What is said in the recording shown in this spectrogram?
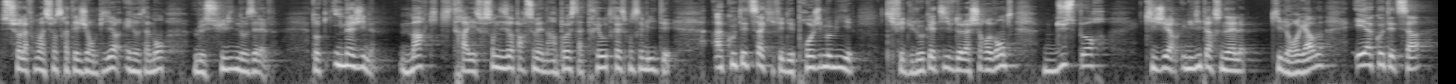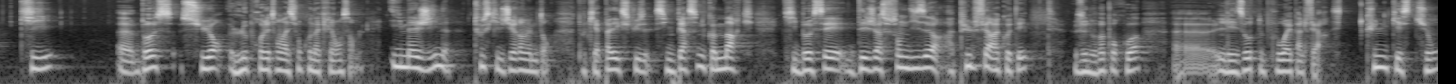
sur la formation stratégie empire et notamment le suivi de nos élèves. Donc imagine Marc qui travaille 70 heures par semaine, un poste à très haute responsabilité. À côté de ça, qui fait des projets immobiliers, qui fait du locatif, de l'achat-revente, du sport, qui gère une vie personnelle, qui le regarde, et à côté de ça, qui euh, bosse sur le projet de formation qu'on a créé ensemble. Imagine tout ce qu'il gère en même temps. Donc il n'y a pas d'excuse. Si une personne comme Marc, qui bossait déjà 70 heures, a pu le faire à côté, je ne vois pas pourquoi euh, les autres ne pourraient pas le faire. C'est qu'une question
